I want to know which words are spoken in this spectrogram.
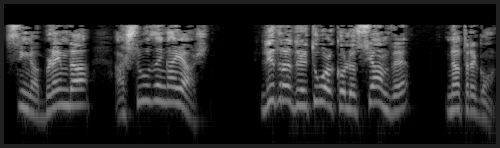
si nga brenda, ashtu dhe nga jashtë. Letra drejtuar Kolosianëve na tregon,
